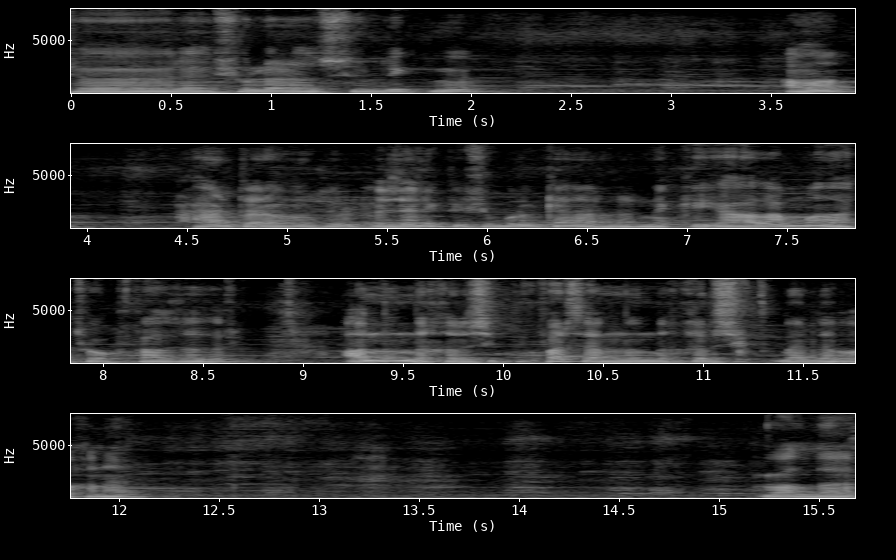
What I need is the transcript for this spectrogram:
Şöyle şuralara sürdük mü ama her tarafın sür özellikle şu burun kenarlarındaki yağlanmalar çok fazladır. Alnında kırışıklık varsa alnında kırışıklıklara da bakın ha. Valla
